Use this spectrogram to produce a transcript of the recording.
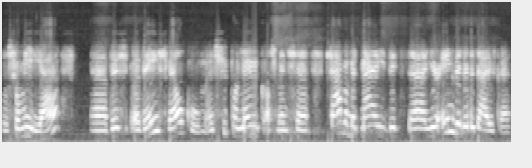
social media. Uh, dus wees welkom. En super leuk als mensen samen met mij dit hierin willen duiken.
